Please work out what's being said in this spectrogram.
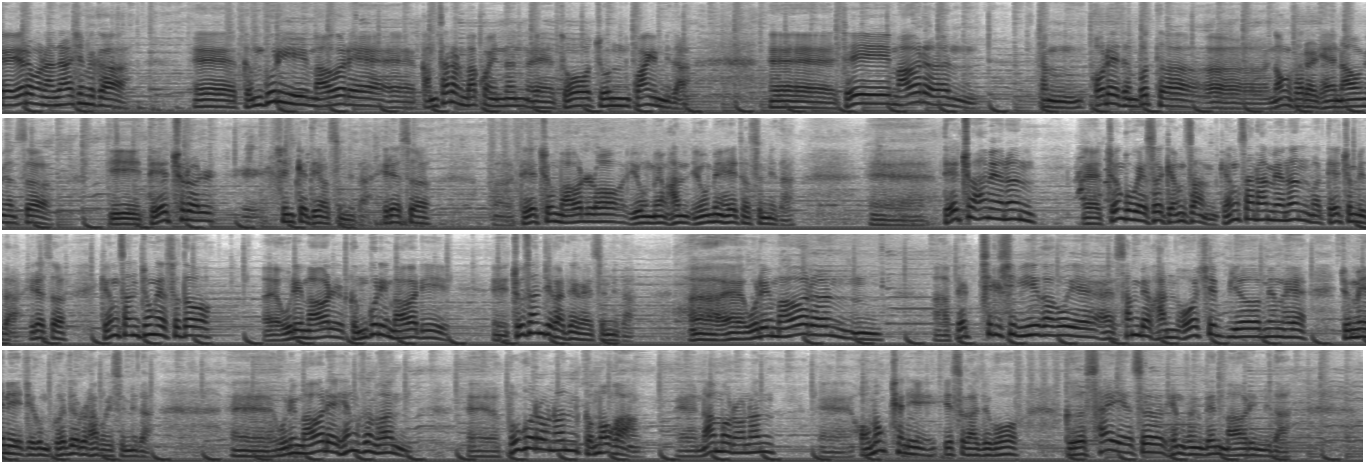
예, 여러분 안녕하십니까? 예, 금구리 마을에 예, 감사를 맡고 있는 예, 조준광입니다. 예, 저희 마을은 참 오래 전부터 어, 농사를 해 나오면서 이 대추를 심게 되었습니다. 이래서 어, 대추 마을로 유명한 유명해졌습니다. 예, 대추 하면은 예, 전국에서 경산, 경산 하면은 뭐 대추입니다. 이래서 경산 중에서도 예, 우리 마을 금구리 마을이 예, 주산지가 되어 있습니다. 아, 예, 우리 마을은 음, 172가구에 350여 명의 주민이 지금 거주를 하고 있습니다. 예, 우리 마을의 형성은 예, 북으로는 금호강, 예, 남으로는 예, 오목천이 있어가지고 그 사이에서 형성된 마을입니다.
